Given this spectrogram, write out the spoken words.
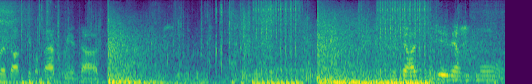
red dot came up after me and died. Je vais faire assister énergiquement.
